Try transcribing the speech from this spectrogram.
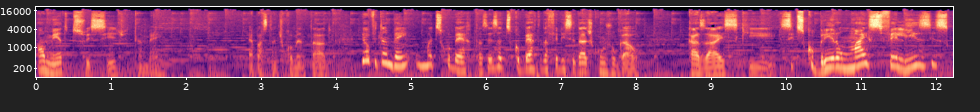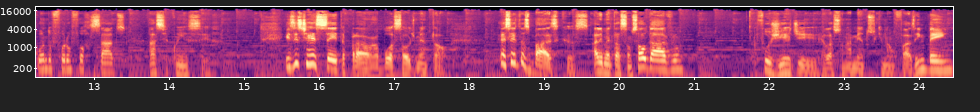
aumento de suicídio também. É bastante comentado. E houve também uma descoberta, às vezes a descoberta da felicidade conjugal. Casais que se descobriram mais felizes quando foram forçados a se conhecer. Existe receita para uma boa saúde mental. Receitas básicas: alimentação saudável, fugir de relacionamentos que não fazem bem,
